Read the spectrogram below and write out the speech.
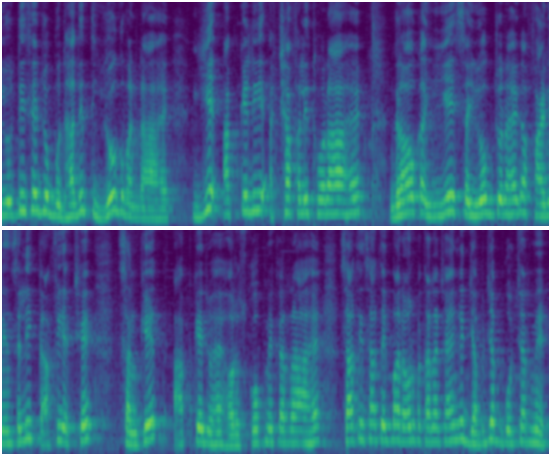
युति से जो बुधादित्य योग बन रहा है, ये आपके लिए अच्छा फलित हो रहा है। ग्रहों का ये सहयोग जो रहेगा फाइनेंशियली काफ़ी अच्छे संकेत आपके जो है हॉरोस्कोप में कर रहा है। साथ ही साथ एक बार और बताना चाहेंगे, जब जब गोचर में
